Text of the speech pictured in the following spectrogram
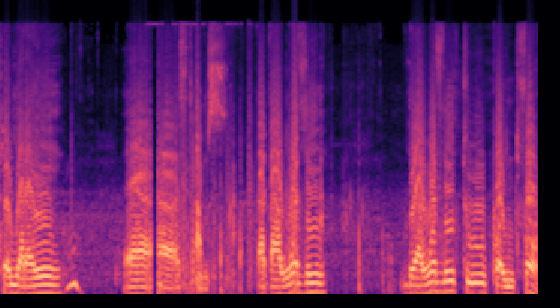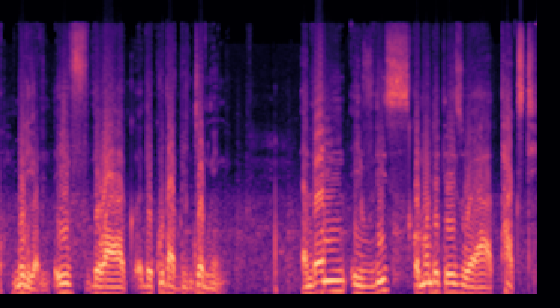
KRA uh, stamps that are worthy they are worthy 2.4 million if they were they could have been genuine. And then if these commodities were taxed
